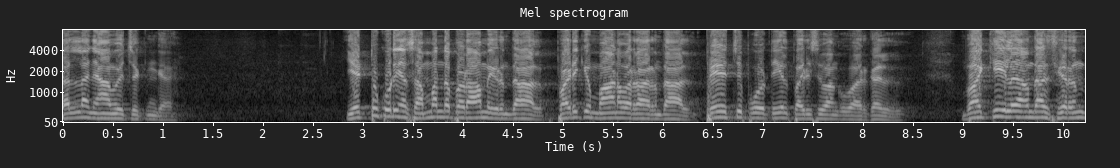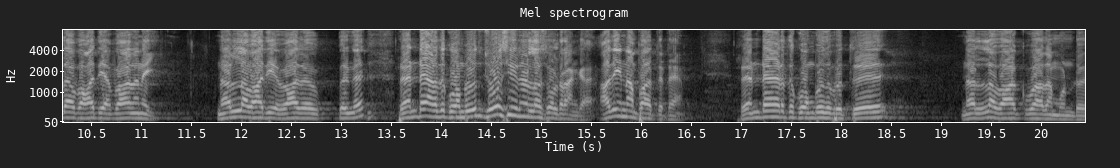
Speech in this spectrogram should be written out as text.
நல்லா ஞாபகம் வச்சுக்கோங்க. எட்டு கோடி சம்பந்தப்படாமல் இருந்தால் படிக்கும் மாணவராக இருந்தால் பேச்சு போட்டியில் பரிசு வாங்குவார்கள். வக்கீலாக இருந்தால் சிறந்த வாதி வாதனை. நல்ல வாதி வாத பாருங்க. ரெண்டாயிரத்துக்கு ஒம்பது ஜோசியர் நல்லா சொல்கிறாங்க அதையும் நான் பார்த்துட்டேன். ரெண்டாயிரத்துக்கு ஒம்பது பத்து நல்ல வாக்குவாதம் உண்டு.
